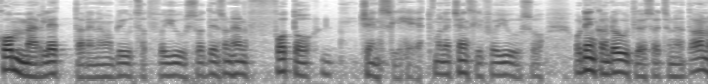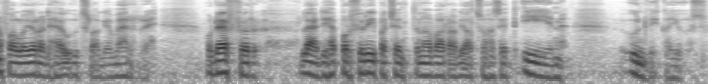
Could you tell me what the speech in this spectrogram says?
kommer lättare när man blir utsatt för ljus. Så det är en sån här fotokänslighet, man är känslig för ljus och, och den kan då utlösa ett sånt här anfall och göra det här utslaget värre. Och därför lär de här porfyripatienterna varav vi alltså har sett en undvika ljus.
